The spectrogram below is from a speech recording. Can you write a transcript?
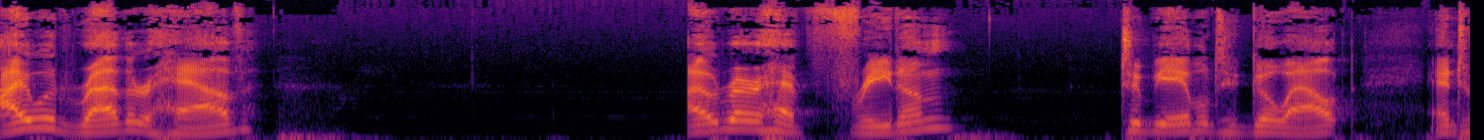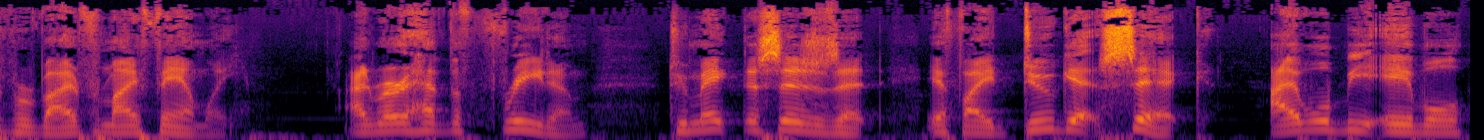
I would rather have I would rather have freedom to be able to go out and to provide for my family. I'd rather have the freedom to make decisions that if I do get sick, I will be able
